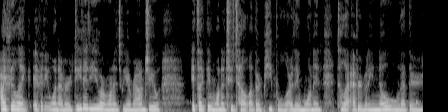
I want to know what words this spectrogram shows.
I feel like if anyone ever dated you or wanted to be around you, it's like they wanted to tell other people or they wanted to let everybody know that they're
